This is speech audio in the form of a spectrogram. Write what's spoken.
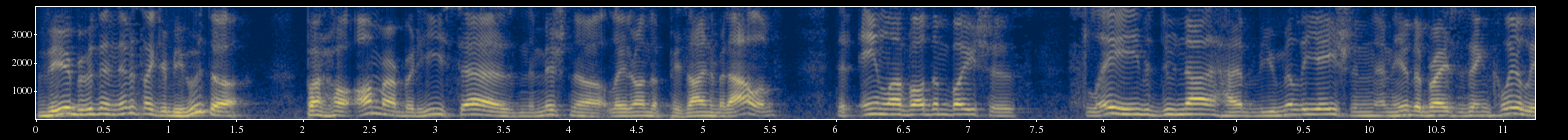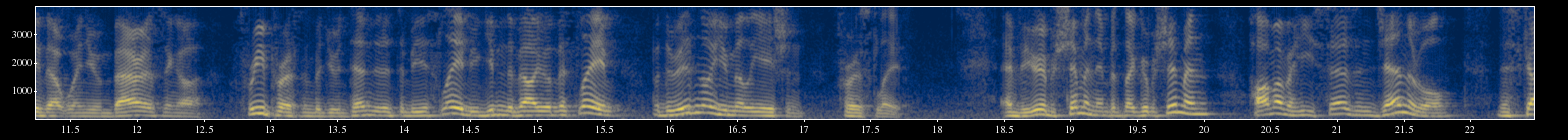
Vir Behuda and like Behuda, but Ha'amar, but he says in the Mishnah later on the Pezainim at Aleph that Ein Lav Adam Baishas, slaves do not have humiliation. And here the Bryce is saying clearly that when you're embarrassing a free person, but you intended it to be a slave, you give him the value of the slave, but there is no humiliation for a slave. And Reb Shimon, if it's like Reb Shimon, however, he says in general. If you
